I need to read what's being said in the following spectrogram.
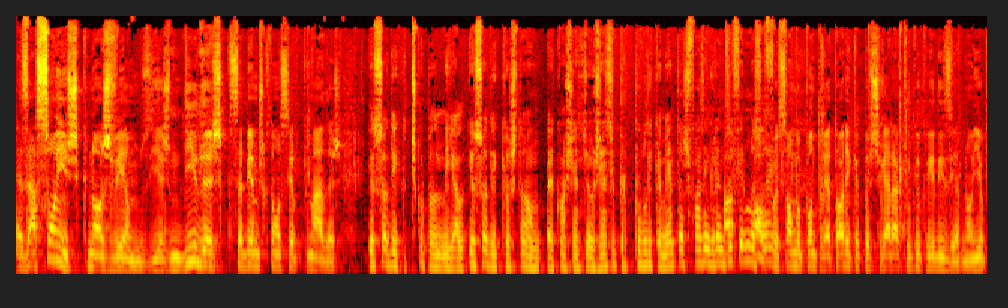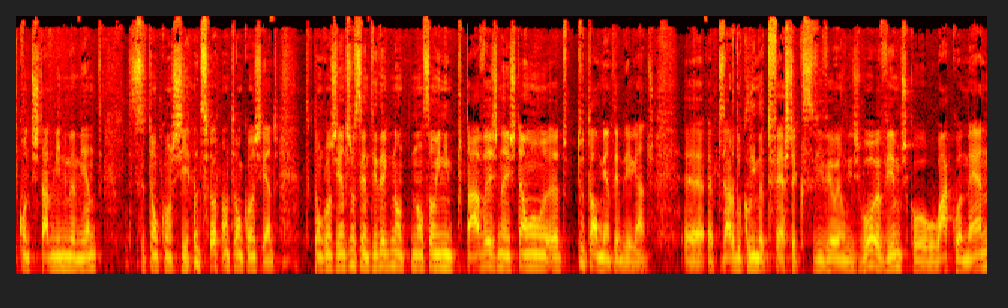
a, as ações que nós vemos e as medidas que sabemos que estão a ser tomadas eu só digo, desculpa, Miguel, eu só digo que eles estão conscientes da urgência porque publicamente eles fazem grandes ah, afirmações. Paulo, foi só uma ponte retórica para chegar àquilo que eu queria dizer. Não ia contestar minimamente se estão conscientes ou não estão conscientes. Estão conscientes no sentido em que não, não são inimputáveis nem estão uh, totalmente embriagados. Uh, apesar do clima de festa que se viveu em Lisboa, vimos com o Aquaman,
